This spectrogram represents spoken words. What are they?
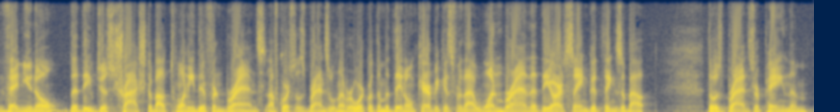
then you know that they've just trashed about 20 different brands. Of course, those brands will never work with them, but they don't care because for that one brand that they are saying good things about, those brands are paying them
